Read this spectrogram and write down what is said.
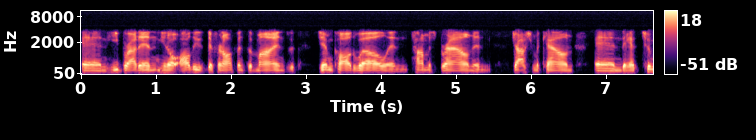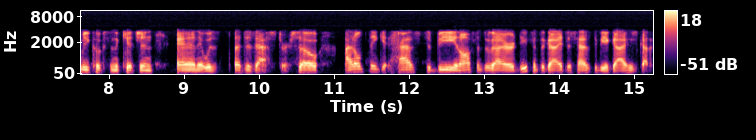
and he brought in you know all these different offensive minds with Jim Caldwell and Thomas Brown and Josh McCown, and they had too many cooks in the kitchen, and it was a disaster. So I don't think it has to be an offensive guy or a defensive guy. It just has to be a guy who's got a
